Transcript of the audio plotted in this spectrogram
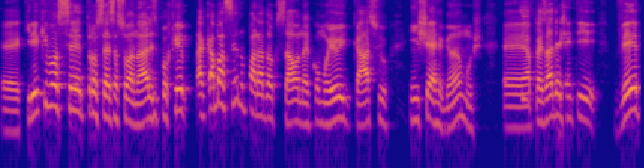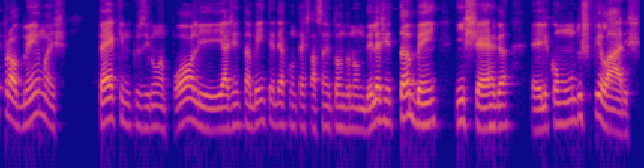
é, queria que você trouxesse a sua análise, porque acaba sendo paradoxal, né? Como eu e Cássio enxergamos, é, apesar de a gente ver problemas técnicos em Luan Poli e a gente também entender a contestação em torno do nome dele, a gente também enxerga ele como um dos pilares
